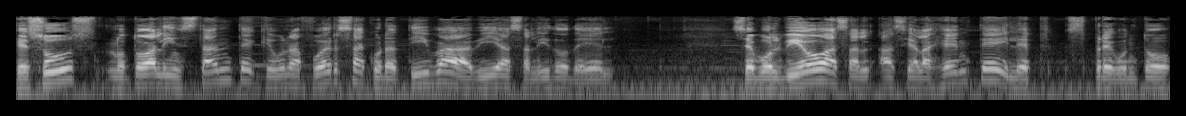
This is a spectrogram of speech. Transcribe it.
Jesús notó al instante que una fuerza curativa había salido de él. Se volvió hacia la gente y les preguntó,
